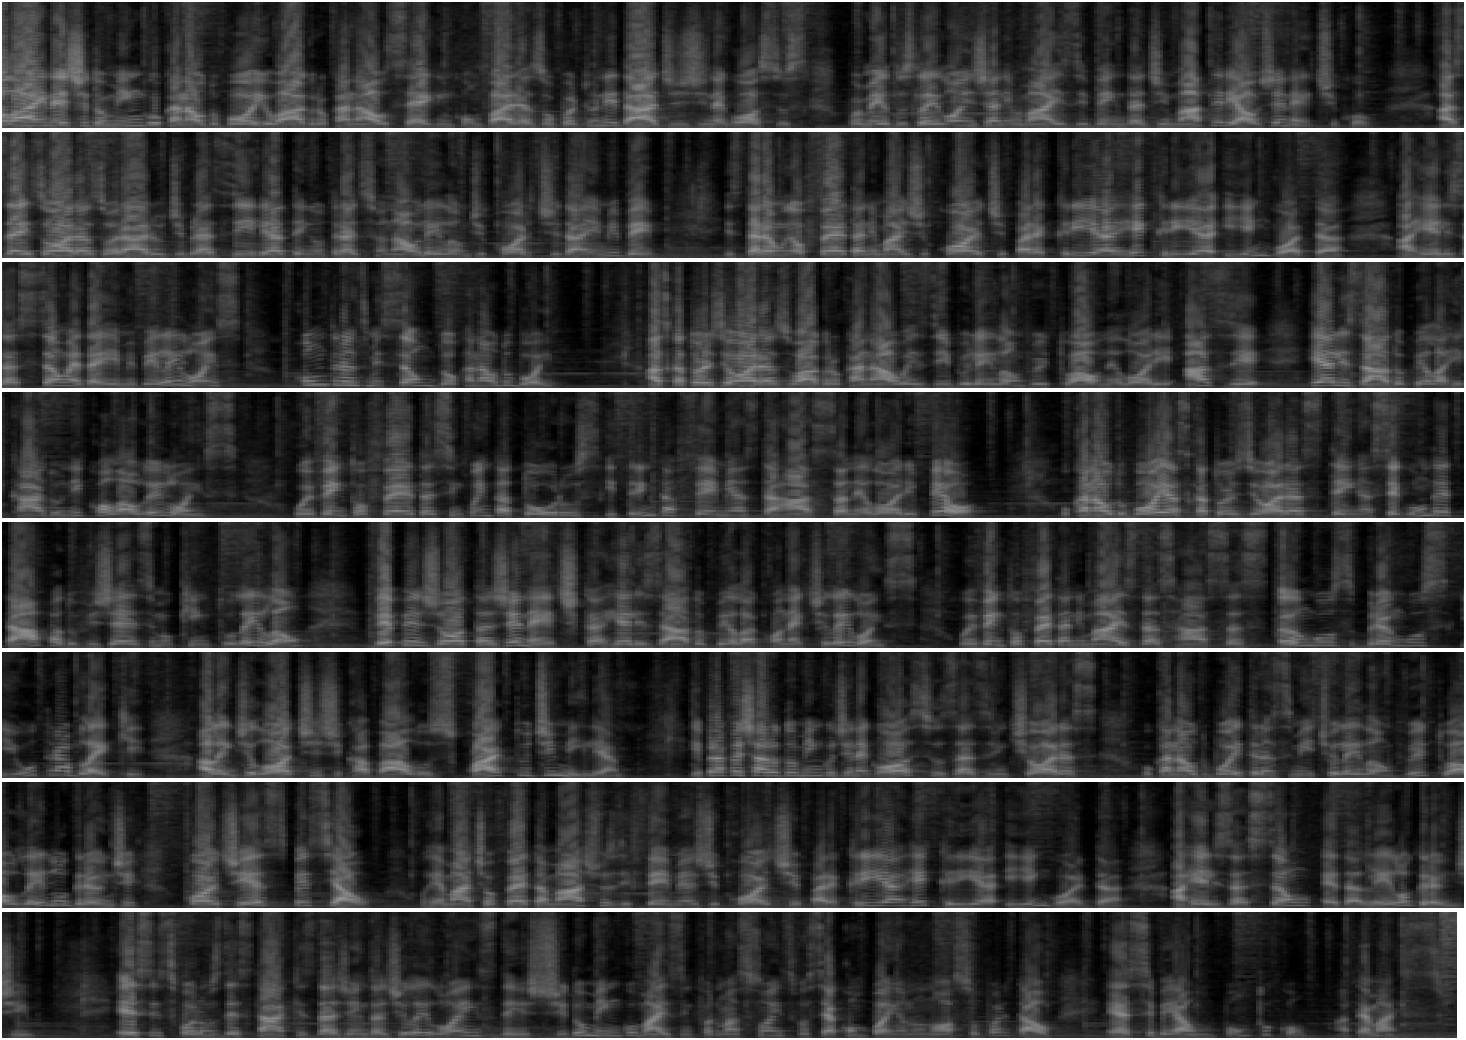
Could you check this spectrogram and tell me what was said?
Olá, e neste domingo o canal do Boi e o Agro Canal seguem com várias oportunidades de negócios por meio dos leilões de animais e venda de material genético. Às 10 horas, horário de Brasília, tem o tradicional leilão de corte da MB. Estarão em oferta animais de corte para cria, recria e engorda. A realização é da MB Leilões, com transmissão do canal do Boi. Às 14 horas, o Agrocanal exibe o leilão virtual Nelore AZ, realizado pela Ricardo Nicolau Leilões. O evento oferta 50 touros e 30 fêmeas da raça Nelore PO. O canal do Boi, às 14 horas, tem a segunda etapa do 25º leilão VPJ Genética, realizado pela Connect Leilões. O evento oferta animais das raças Angus, Brangus e Ultra Black, além de lotes de cavalos quarto de milha. E para fechar o domingo de negócios, às 20 horas, o canal do Boi transmite o leilão virtual Leilo Grande Corte Especial. O remate oferta machos e fêmeas de corte para cria, recria e engorda. A realização é da Leilo Grande. Esses foram os destaques da agenda de leilões deste domingo. Mais informações você acompanha no nosso portal sba1.com. Até mais!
